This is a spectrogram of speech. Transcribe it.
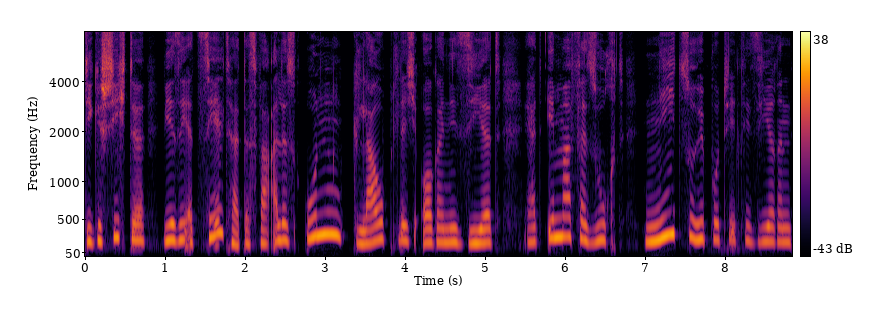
Die Geschichte, wie er sie erzählt hat, das war alles unglaublich organisiert. Er hat immer versucht, nie zu hypothetisieren,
